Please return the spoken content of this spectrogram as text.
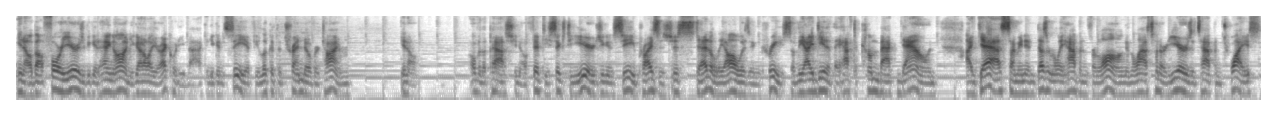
you know about four years if you could hang on you got all your equity back and you can see if you look at the trend over time you know, over the past, you know, 50, 60 years, you can see prices just steadily always increase. So the idea that they have to come back down, I guess, I mean, it doesn't really happen for long. In the last hundred years, it's happened twice.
